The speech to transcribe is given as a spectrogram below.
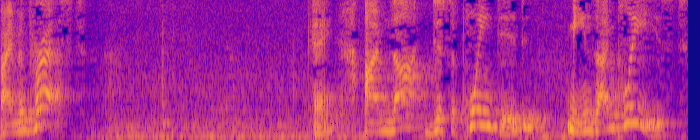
I'm impressed. Okay? I'm not disappointed means I'm pleased.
